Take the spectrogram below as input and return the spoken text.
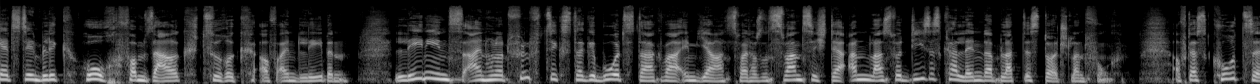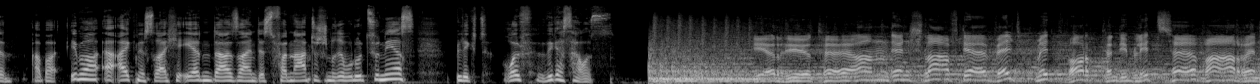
jetzt den Blick hoch vom Sarg zurück auf ein Leben. Lenins 150. Geburtstag war im Jahr 2020 der Anlass für dieses Kalenderblatt des Deutschlandfunk. Auf das kurze, aber immer ereignisreiche Erdendasein des fanatischen Revolutionärs blickt Rolf Wiggershaus. Er rührte an den Schlaf der Welt mit Worten, die Blitze waren.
